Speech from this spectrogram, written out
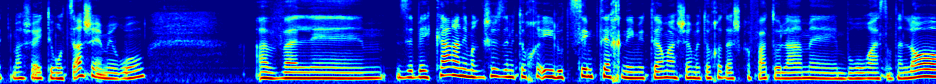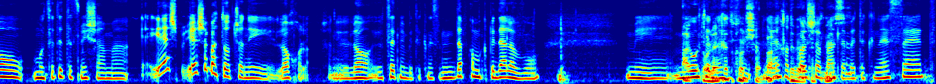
את מה שהייתי רוצה שהם יראו, אבל אה, זה בעיקר, אני מרגישה שזה מתוך אילוצים טכניים יותר מאשר מתוך איזו השקפת עולם אה, ברורה, זאת אומרת, אני לא מוצאת את עצמי שם, יש, יש שבתות שאני לא יכולה, שאני לא יוצאת מבית הכנסת, אני דווקא מקפידה לבוא. ממיעוט הולכת אנשים. כל שבת אני הולכת כל לבית שבת הכנסת? לבית הכנסת.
